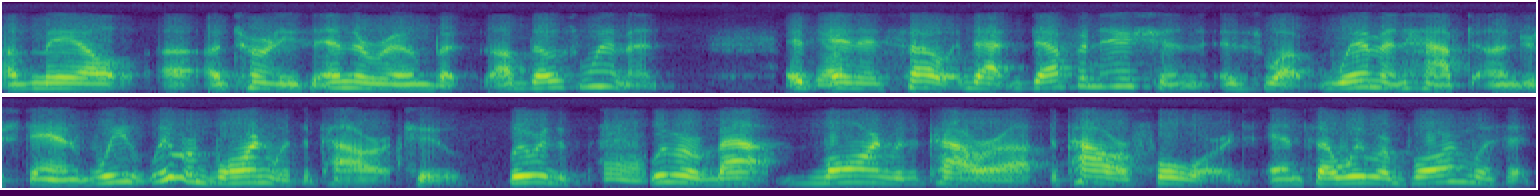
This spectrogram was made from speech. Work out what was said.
of male uh, attorneys in the room, but of those women, it, yep. And it's so that definition is what women have to understand. We we were born with the power too. We were the, we were about born with the power up, the power forward, and so we were born with it.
